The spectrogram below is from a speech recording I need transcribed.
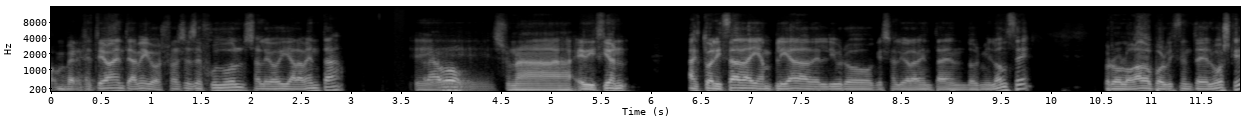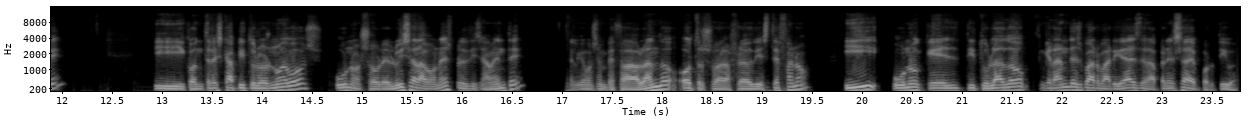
hombre, Efectivamente, amigos, Frases de Fútbol sale hoy a la venta. Eh, Bravo. es una edición actualizada y ampliada del libro que salió a la venta en 2011, prologado por Vicente del Bosque, y con tres capítulos nuevos, uno sobre Luis Aragonés, precisamente, del que hemos empezado hablando, otro sobre Alfredo Di Stéfano, y uno que he titulado Grandes barbaridades de la prensa deportiva.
